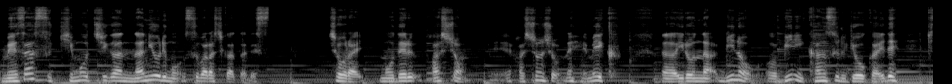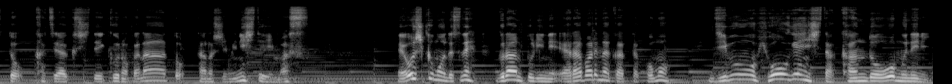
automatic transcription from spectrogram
目指す気持ちが何よりも素晴らしかったです。将来、モデル、ファッション、ファッションショー、ね、メイク、いろんな美の美に関する業界できっと活躍していくのかなと楽しみにしています。惜しくもですね、グランプリに選ばれなかった子も自分を表現した感動を胸に、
